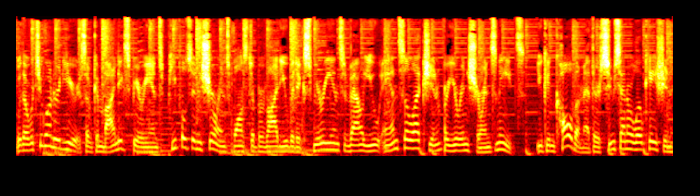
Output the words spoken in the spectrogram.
With over 200 years of combined experience, People's Insurance wants to provide you with experience, value, and selection for your insurance needs. You can call them at their Sioux Center location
